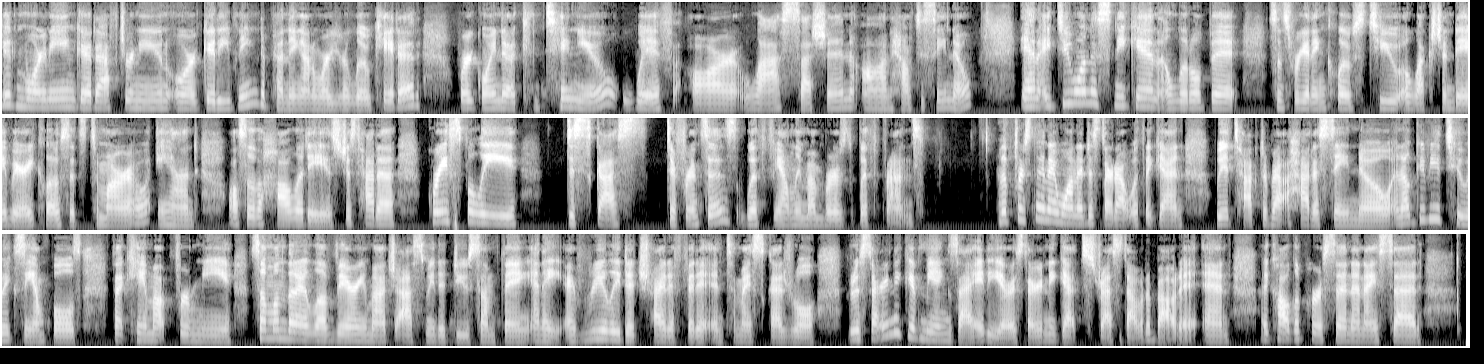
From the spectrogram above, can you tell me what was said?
Good morning, good afternoon, or good evening, depending on where you're located. We're going to continue with our last session on how to say no. And I do want to sneak in a little bit since we're getting close to Election Day, very close, it's tomorrow, and also the holidays. Just how to gracefully discuss differences with family members, with friends the first thing I wanted to start out with again, we had talked about how to say no, and I'll give you two examples that came up for me. Someone that I love very much asked me to do something, and I, I really did try to fit it into my schedule, but it was starting to give me anxiety. I was starting to get stressed out about it. And I called the person and I said,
